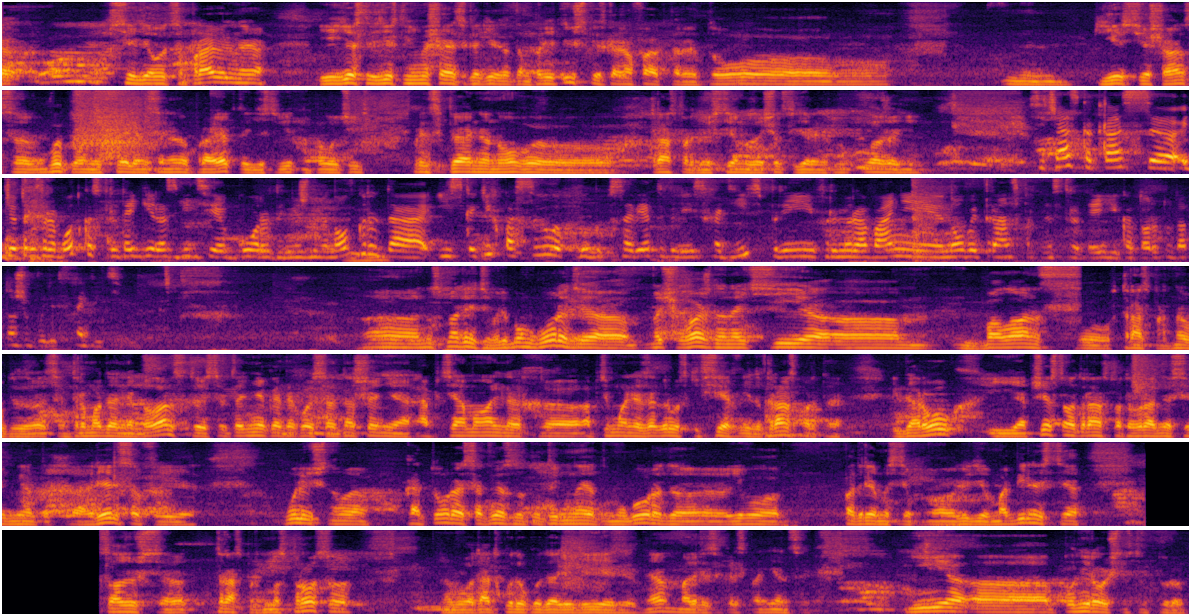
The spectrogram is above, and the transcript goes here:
все делаются правильные, и если здесь не вмешаются какие-то там политические, скажем, факторы, то есть все шансы выполнить цели национального проекта и действительно получить принципиально новую транспортную систему за счет федеральных вложений. Сейчас как раз э, идет разработка стратегии развития города Нижнего Новгорода. Из каких посылов вы бы посоветовали исходить при формировании новой транспортной стратегии, которая туда тоже будет входить? А, ну, смотрите, в любом городе очень важно найти э, баланс, в транспортной называется интермодальный баланс, то есть это некое такое соотношение оптимальных, э, оптимальной загрузки всех видов транспорта, и дорог, и общественного транспорта в разных сегментах, э, рельсов и уличного, которое соответствует вот именно этому городу, его потребностям людей в мобильности, сложившемуся транспортному спросу, вот, откуда куда люди ездят, да, матрица корреспонденции, и э, планировочную структуру.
